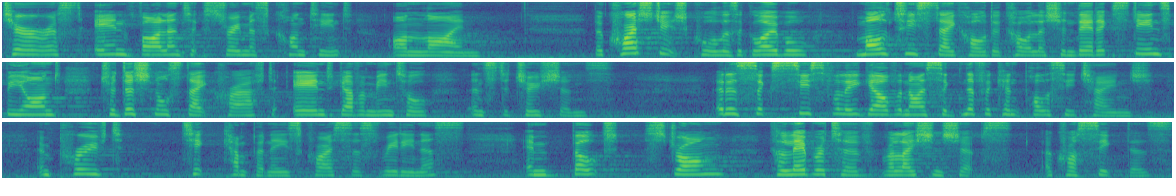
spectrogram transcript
terrorist and violent extremist content online. The Christchurch call is a global multi stakeholder coalition that extends beyond traditional statecraft and governmental institutions. It has successfully galvanised significant policy change, improved tech companies' crisis readiness, and built strong collaborative relationships across sectors.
